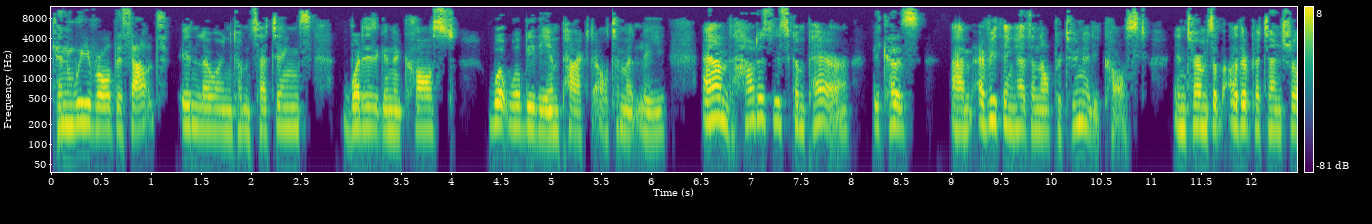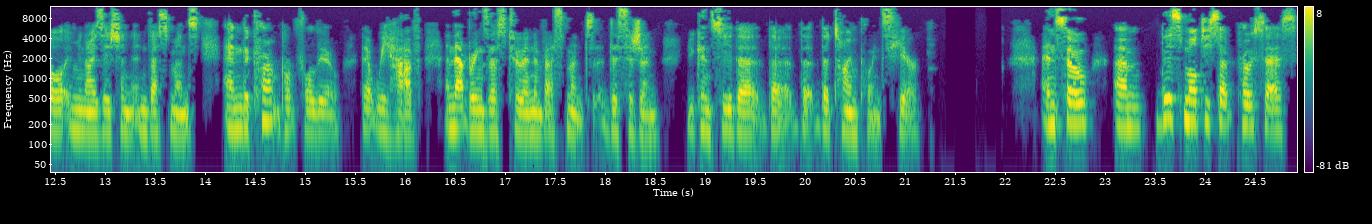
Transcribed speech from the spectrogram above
can we roll this out in lower income settings? What is it going to cost? What will be the impact ultimately? And how does this compare? Because um, everything has an opportunity cost in terms of other potential immunization investments and the current portfolio that we have. And that brings us to an investment decision. You can see the, the, the, the time points here. And so um, this multi-step process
